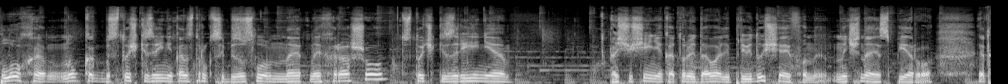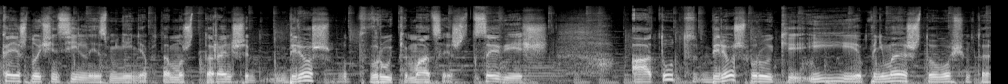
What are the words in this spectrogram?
плохо? Ну, как бы с точки зрения конструкции, безусловно, наверное, хорошо. С точки зрения ощущения, которые давали предыдущие айфоны, начиная с первого, это, конечно, очень сильные изменения, потому что раньше берешь вот в руки, мацаешь, це вещь, а тут берешь в руки и понимаешь, что, в общем-то,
